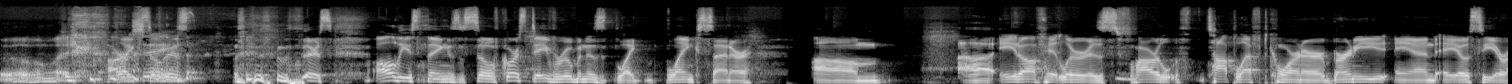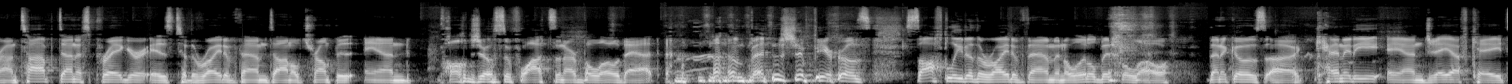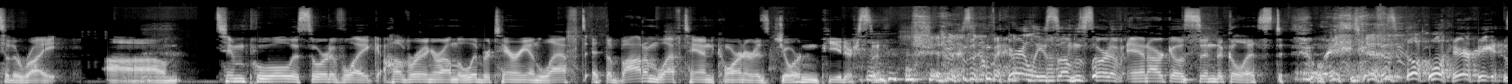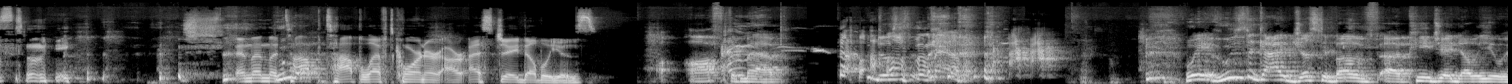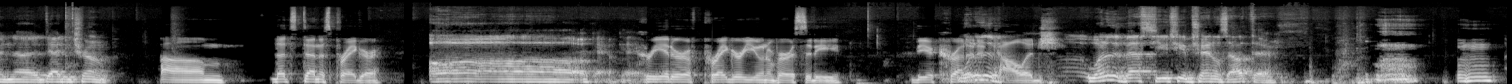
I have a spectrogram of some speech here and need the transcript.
Oh my! Like so, there's there's all these things. So of course, Dave Rubin is like blank center. Um, uh, Adolf Hitler is far top left corner. Bernie and AOC are on top. Dennis Prager is to the right of them. Donald Trump and Paul Joseph Watson are below that. ben Shapiro's softly to the right of them and a little bit below. Then it goes uh, Kennedy and JFK to the right. Um, Tim Pool is sort of like hovering around the libertarian left. At the bottom left hand corner is Jordan Peterson, who's apparently some sort of anarcho syndicalist, which is hilarious to me. And then the top, top left corner are SJWs. Off the map. Off the map. Wait, who's the guy just above uh, PJW and uh, Daddy Trump? Um, that's Dennis Prager, Oh, okay, okay. creator of Prager University, the accredited are the- college. One of the best YouTube channels out there. Hmm.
